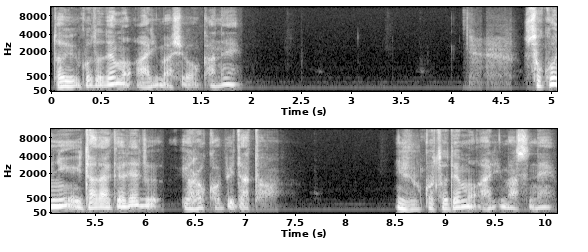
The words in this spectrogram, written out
ということでもありましょうかね。そこにいただけれる喜びだということでもありますね。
